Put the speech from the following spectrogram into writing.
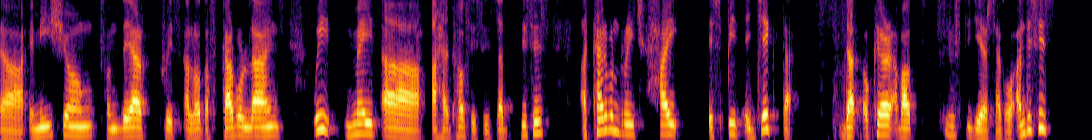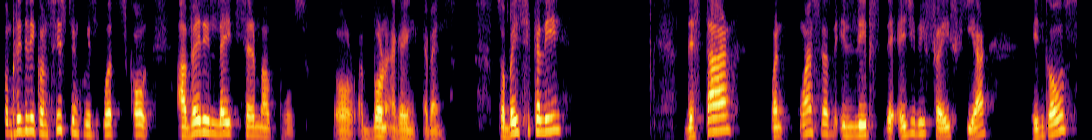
uh, emission from there with a lot of carbon lines. We made a hypothesis that this is a carbon-rich high-speed ejecta that occurred about 50 years ago. And this is completely consistent with what's called a very late thermal pulse or a born again event. So basically, The star, when, once that it leaves the AGB phase here, it goes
